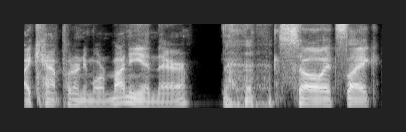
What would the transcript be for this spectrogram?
I can't put any more money in there. so it's like,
